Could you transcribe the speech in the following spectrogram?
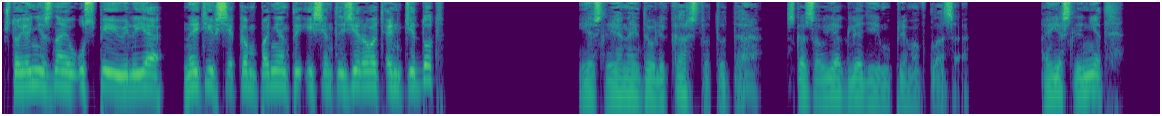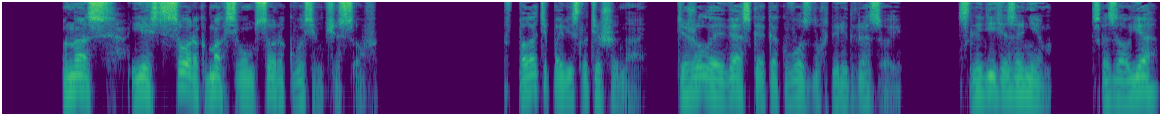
что я не знаю, успею ли я найти все компоненты и синтезировать антидот? Если я найду лекарство, то да, — сказал я, глядя ему прямо в глаза. А если нет, у нас есть сорок, максимум сорок восемь часов. В палате повисла тишина, тяжелая, вязкая, как воздух перед грозой. «Следите за ним», — сказал я,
